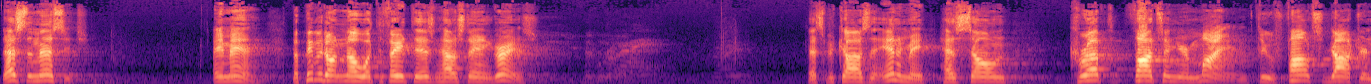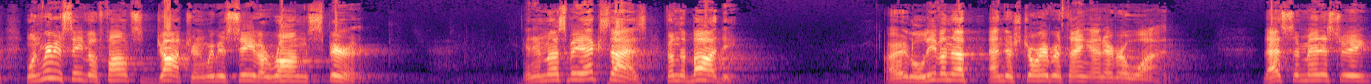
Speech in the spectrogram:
That's the message. Amen. But people don't know what the faith is and how to stay in grace. That's because the enemy has sown corrupt thoughts in your mind through false doctrine. When we receive a false doctrine, we receive a wrong spirit. And it must be excised from the body. Or it'll leaven up and destroy everything and everyone. That's the ministry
